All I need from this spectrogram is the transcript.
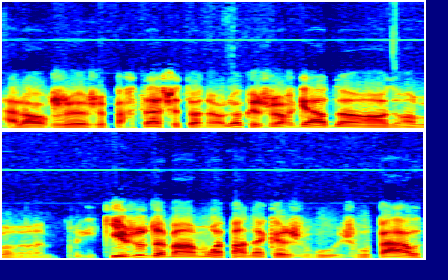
Alors, je, partage cet honneur-là que je regarde, qui est juste devant moi pendant que je vous, je vous parle.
